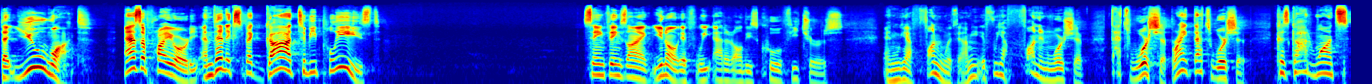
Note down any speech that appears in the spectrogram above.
that you want as a priority and then expect God to be pleased. Saying things like, you know, if we added all these cool features, and we have fun with it. I mean, if we have fun in worship, that's worship, right? That's worship. Because God wants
